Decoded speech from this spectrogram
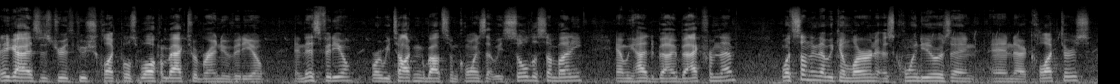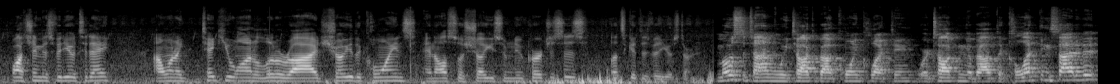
Hey guys, this is Drew with Acousha Collectibles. Welcome back to a brand new video. In this video, we're be talking about some coins that we sold to somebody and we had to buy back from them. What's something that we can learn as coin dealers and, and uh, collectors watching this video today? I want to take you on a little ride, show you the coins, and also show you some new purchases. Let's get this video started. Most of the time when we talk about coin collecting, we're talking about the collecting side of it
